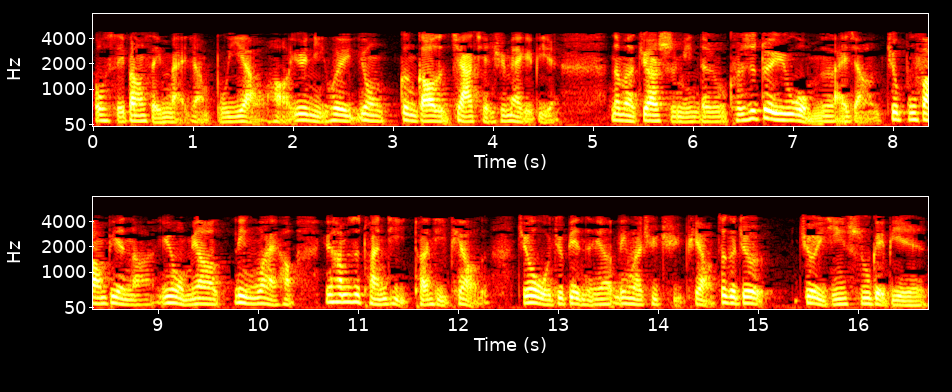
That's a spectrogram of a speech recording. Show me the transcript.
或谁帮谁买这样不要哈，因为你会用更高的价钱去卖给别人，那么就要实名登入。可是对于我们来讲就不方便呐，因为我们要另外哈，因为他们是团体团体票的，结果我就变成要另外去取票，这个就。就已经输给别人，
